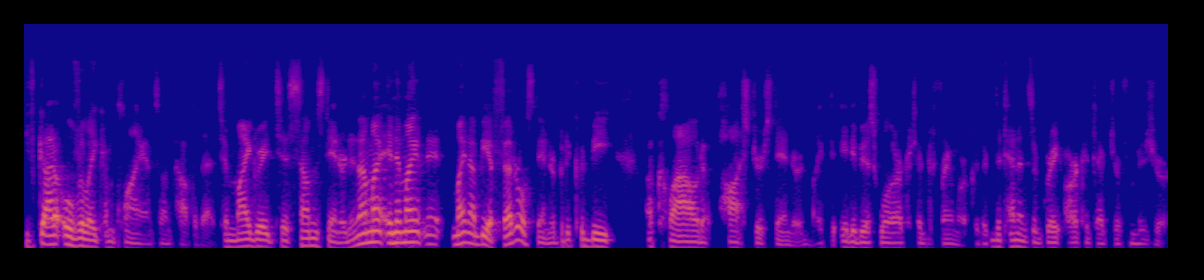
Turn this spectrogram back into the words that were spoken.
you've got to overlay compliance on top of that to migrate to some standard. And, I might, and it might it might not be a federal standard, but it could be a cloud posture standard, like the AWS Well Architected Framework or the, the tenets of great architecture from Azure.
